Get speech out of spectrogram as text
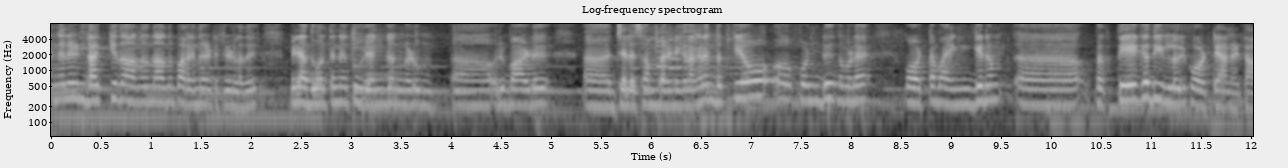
അങ്ങനെ ഉണ്ടാക്കിയതാണെന്നാണ് പറയുന്നത് കേട്ടിട്ടുള്ളത്. പിന്നെ അതുപോലെ തന്നെ തുരങ്കങ്ങളും ഒരുപാട് ജലസംഭരണികൾ അങ്ങനെ എന്തൊക്കെയോ കൊണ്ട് നമ്മുടെ കോട്ട ഭയങ്കരം പ്രത്യേകതയുള്ള ഒരു കോട്ടയാണ് കേട്ടോ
